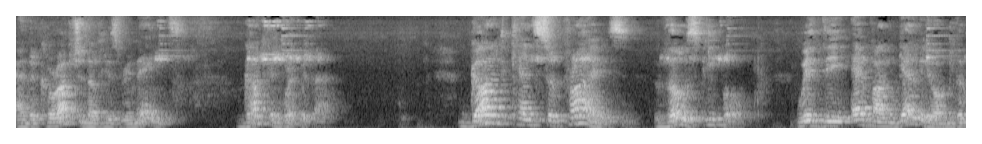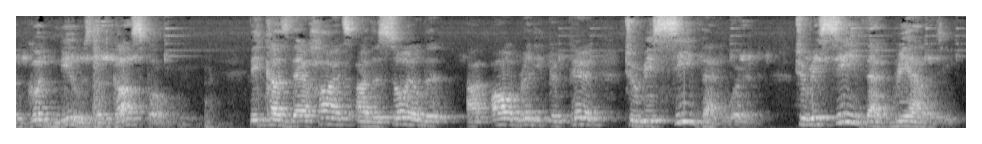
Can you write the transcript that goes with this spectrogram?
and the corruption of his remains, God can work with that. God can surprise those people with the evangelium, the good news, the gospel, because their hearts are the soil that are already prepared to receive that word, to receive that reality.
